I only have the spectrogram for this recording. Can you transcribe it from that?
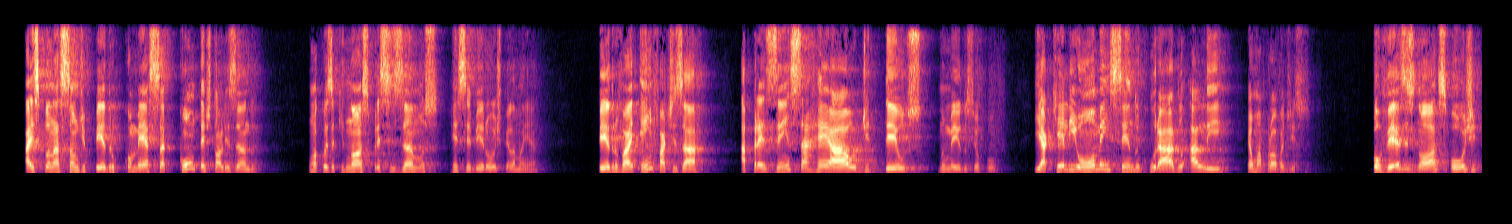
a explanação de Pedro começa contextualizando uma coisa que nós precisamos receber hoje pela manhã. Pedro vai enfatizar a presença real de Deus no meio do seu povo. E aquele homem sendo curado ali é uma prova disso. Por vezes nós, hoje,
